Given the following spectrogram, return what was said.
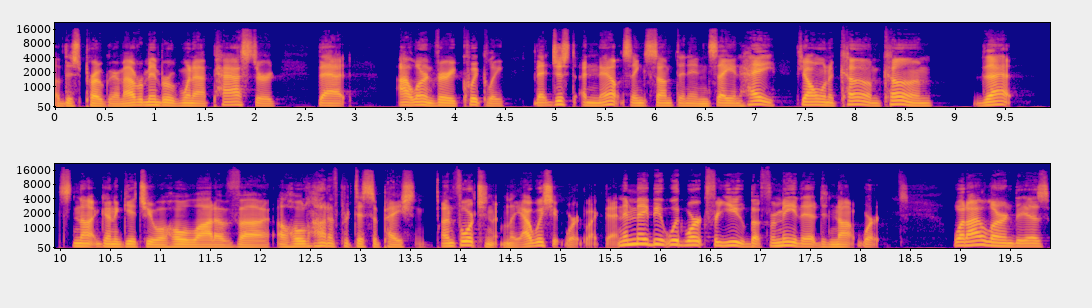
of this program. I remember when I pastored that I learned very quickly that just announcing something and saying, hey, if y'all want to come, come, that's not going to get you a whole lot of uh, a whole lot of participation. Unfortunately, I wish it worked like that, and maybe it would work for you, but for me, that did not work. What I learned is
